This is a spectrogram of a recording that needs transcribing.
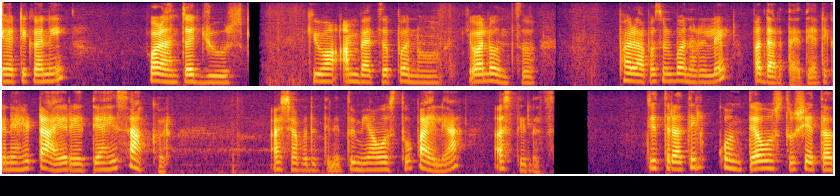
या ठिकाणी फळांचा ज्यूस किंवा आंब्याचं पणं किंवा लोणचं फळापासून बनवलेले पदार्थ आहेत. या ठिकाणी आहे टायर येते आहे साखर. अशा पद्धतीने तुम्ही या वस्तू पाहिल्या असतीलच. चित्रातील कोणत्या वस्तू शेतात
